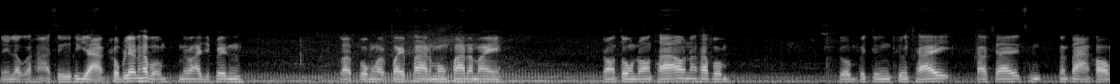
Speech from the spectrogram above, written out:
นี่เราก็หาซื้อทุกอย่างครบแล้วนะครับ ผม ไม่ว่าจะเป็นหลอดฟงหลอดไฟพานมงพานอนามัยรองตรงรองเท้านะครับ ผมรวมไปถึงเครื่องใช้ข้าวใช้ต่างๆของ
